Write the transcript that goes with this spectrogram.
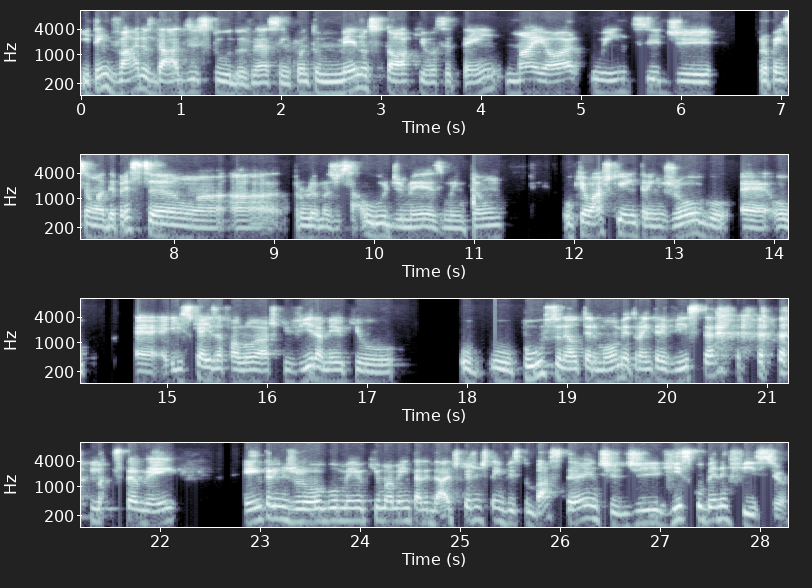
e tem vários dados e estudos, né? Assim, quanto menos toque você tem, maior o índice de propensão à depressão, a, a problemas de saúde mesmo. Então, o que eu acho que entra em jogo é, ou, é, é isso que a Isa falou, acho que vira meio que o, o, o pulso, né, o termômetro, a entrevista, mas também entra em jogo meio que uma mentalidade que a gente tem visto bastante de risco-benefício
